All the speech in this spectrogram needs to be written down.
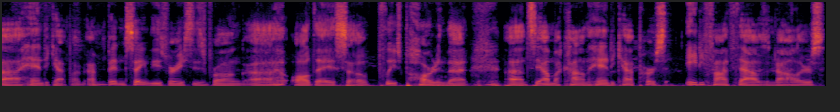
uh, handicap. I've, I've, been saying these races wrong uh, all day, so please pardon that. Uh, it's the Al Makam handicap purse, $85,000.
